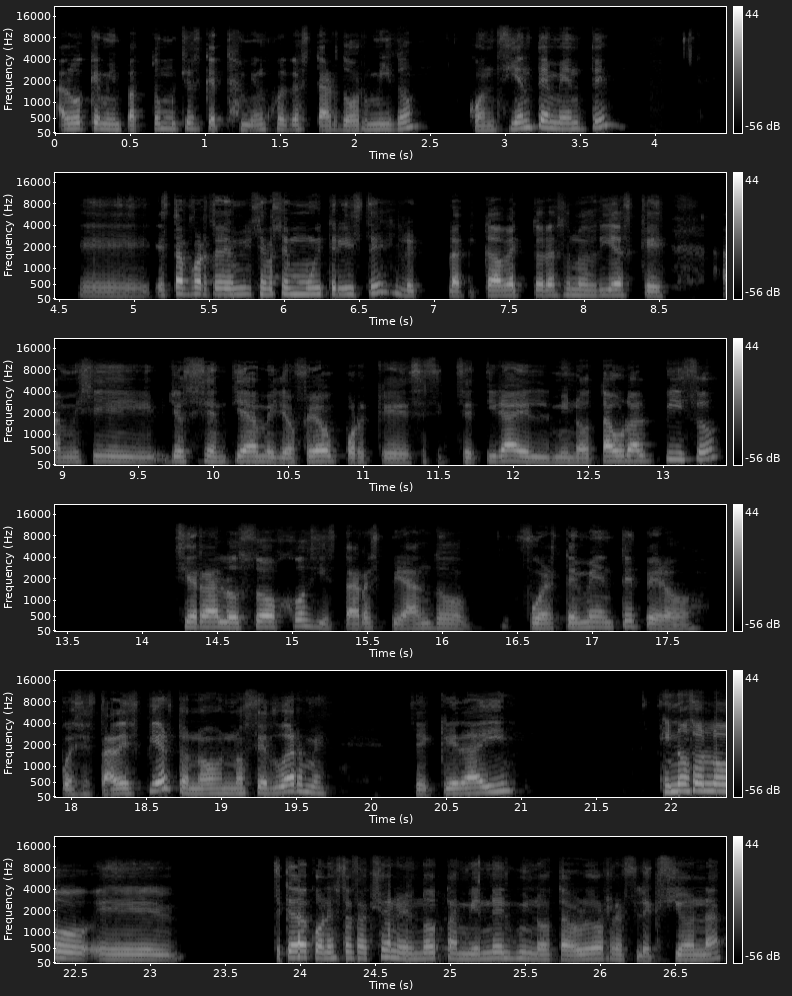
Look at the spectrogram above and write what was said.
Algo que me impactó mucho es que también juega estar dormido conscientemente. Eh, esta parte de mí se me hace muy triste. Le platicaba a Héctor hace unos días que a mí sí, yo sí sentía medio feo porque se tira el minotauro al piso, cierra los ojos y está respirando fuertemente, pero pues está despierto, no, no se duerme, se queda ahí. Y no solo eh, se queda con estas acciones, ¿no? También el Minotauro reflexiona,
